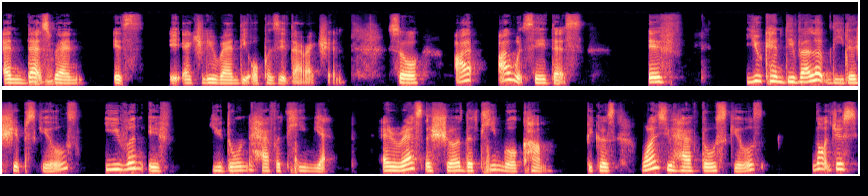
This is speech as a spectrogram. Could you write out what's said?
And that's mm-hmm. when it's it actually went the opposite direction. So I I would say this if you can develop leadership skills even if you don't have a team yet. And rest assured, the team will come because once you have those skills, not just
